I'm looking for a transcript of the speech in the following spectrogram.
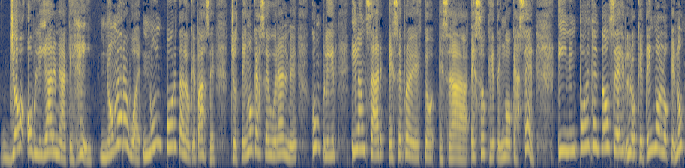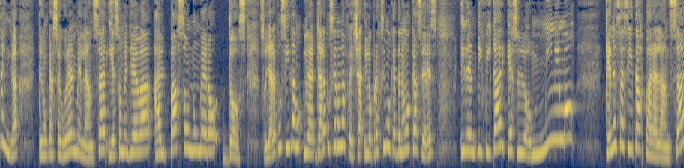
yo obligarme a que, hey, no matter what, no importa lo que pase, yo tengo que asegurarme cumplir y lanzar ese proyecto, esa, eso que tengo que hacer. Y no importa entonces lo que tenga o lo que no tenga, tengo que asegurarme lanzar y eso me lleva al paso número dos. So, ya, le pusieron, ya le pusieron la fecha y lo próximo que tenemos que hacer es identificar qué es lo mínimo que necesitas para lanzar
